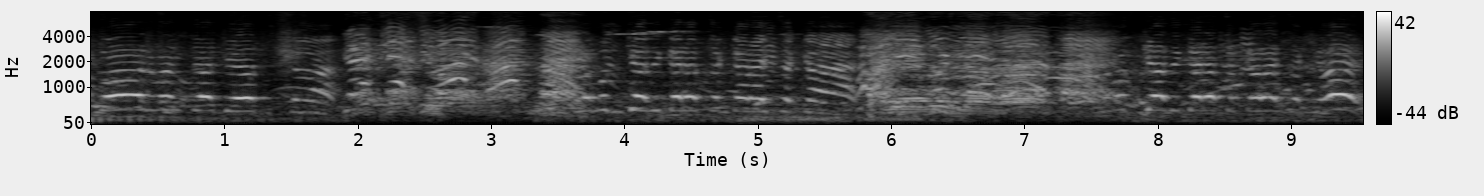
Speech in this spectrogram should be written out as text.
कोण म्हणतं देत नाही या मुख्याधिकाऱ्याचं करायचं काय मुख्याधिकाऱ्याचं करायचं काय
